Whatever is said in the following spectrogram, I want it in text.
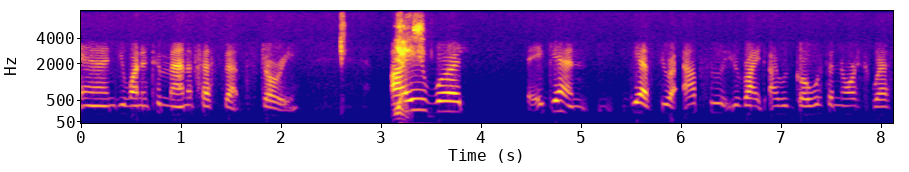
and you wanted to manifest that story. Yes. I would, again, yes, you are absolutely right. I would go with the Northwest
